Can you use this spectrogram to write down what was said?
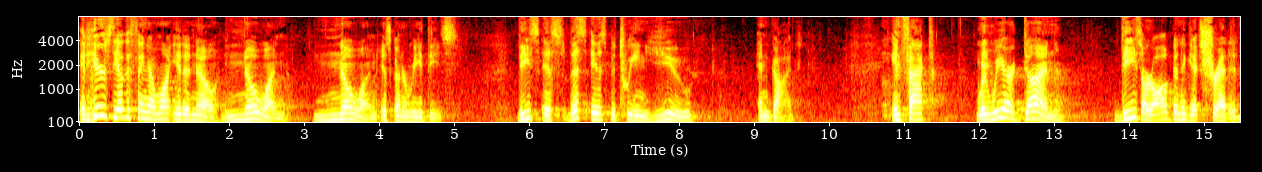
And here's the other thing I want you to know no one, no one is going to read these. These is, this is between you and God. In fact, when we are done, these are all going to get shredded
